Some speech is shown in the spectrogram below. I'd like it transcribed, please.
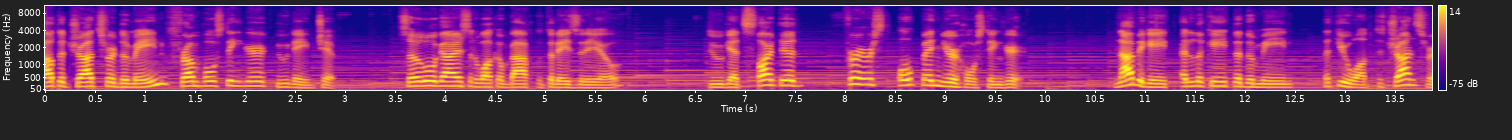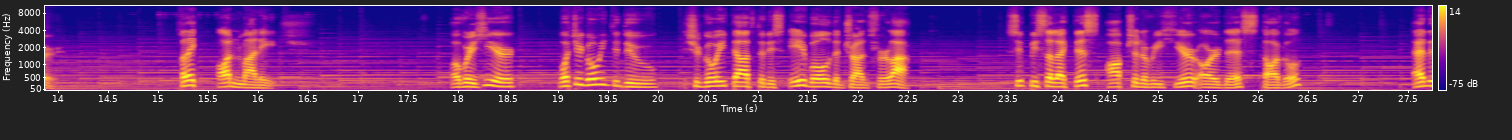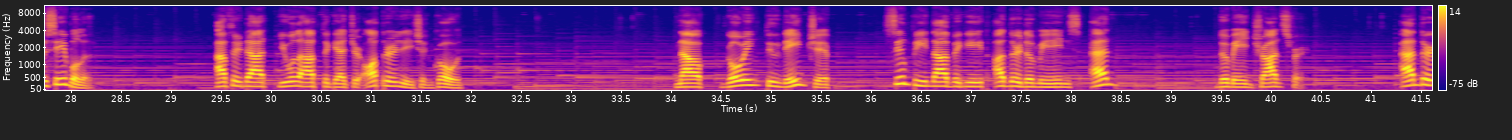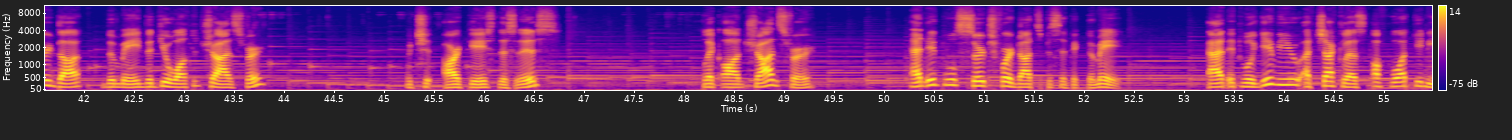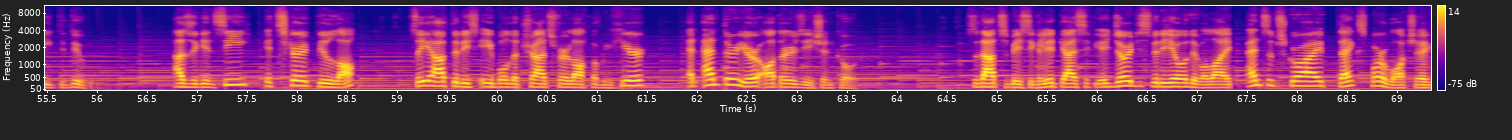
how to transfer domain from Hostinger to Namecheap. So hello guys and welcome back to today's video. To get started, first open your Hostinger. Navigate and locate the domain that you want to transfer. Click on Manage. Over here, what you're going to do is you're going to have to disable the transfer lock. Simply select this option over here or this toggle and disable it. After that, you will have to get your authorization code. Now, going to Namecheap, simply navigate under domains and domain transfer. Under the domain that you want to transfer, which in our case this is, click on transfer and it will search for that specific domain. And it will give you a checklist of what you need to do. As you can see, it's currently locked, so you have to disable the transfer lock over here and enter your authorization code. So that's basically it guys. If you enjoyed this video, leave a like and subscribe. Thanks for watching.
